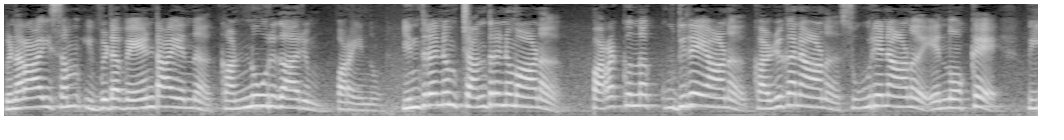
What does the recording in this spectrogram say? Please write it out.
പിണറായിസം ഇവിടെ വേണ്ട എന്ന് കണ്ണൂരുകാരും പറയുന്നു. ഇന്ദ്രനും ചന്ദ്രനുമാണ് പറക്കുന്ന കുതിരയാണ് കഴുകനാണ് സൂര്യനാണ് എന്നൊക്കെ പി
